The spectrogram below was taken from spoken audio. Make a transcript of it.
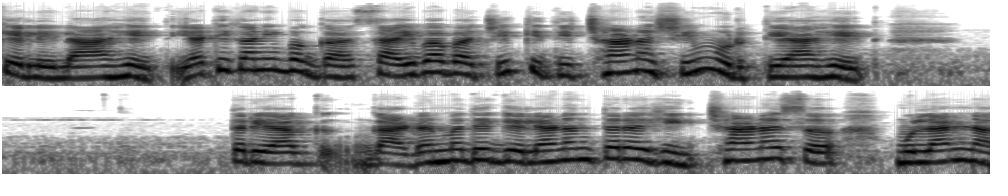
केलेलं आहेत. या ठिकाणी बघा साईबाबाची किती छान अशी मूर्ती आहेत. तर या ग- गार्डनमध्ये गेल्यानंतरही छान असं मुलांना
